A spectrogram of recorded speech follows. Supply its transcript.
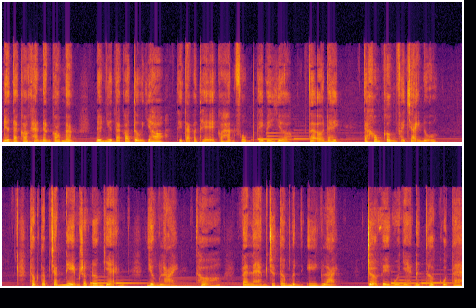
nếu ta có khả năng có mặt, nếu như ta có tự do, thì ta có thể có hạnh phúc ngay bây giờ. Và ở đây, ta không cần phải chạy nữa. Thực tập chánh niệm rất đơn giản, dừng lại, thở và làm cho tâm mình yên lại, trở về ngôi nhà đích thực của ta,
